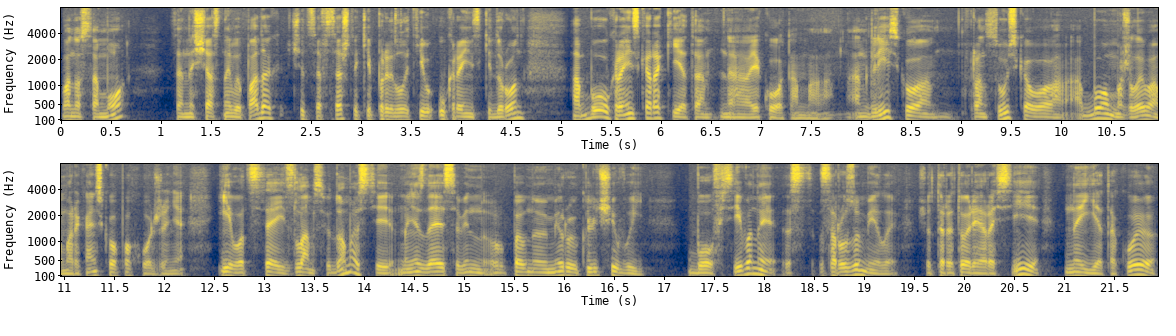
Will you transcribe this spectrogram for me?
воно само це нещасний випадок, чи це все ж таки прилетів український дрон або українська ракета, е, якого там е, англійського, французького або, можливо, американського походження. І от цей злам свідомості, мені здається, він е, певною мірою ключовий. Бо всі вони зрозуміли, що територія Росії не є такою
